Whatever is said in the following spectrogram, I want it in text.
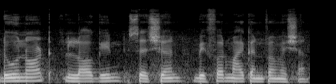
Do not log in session before my confirmation.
